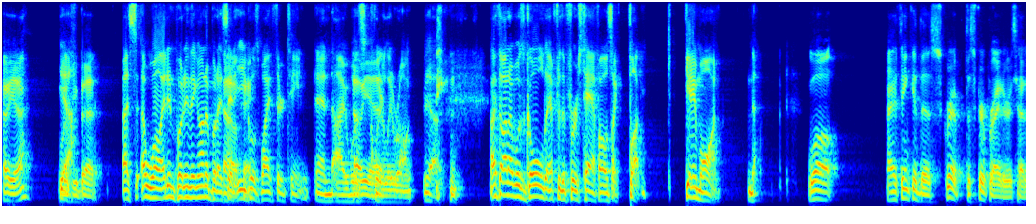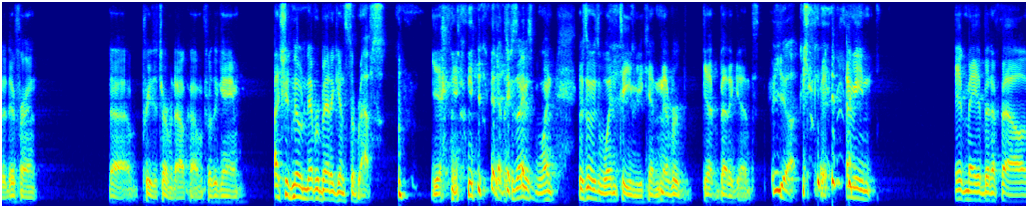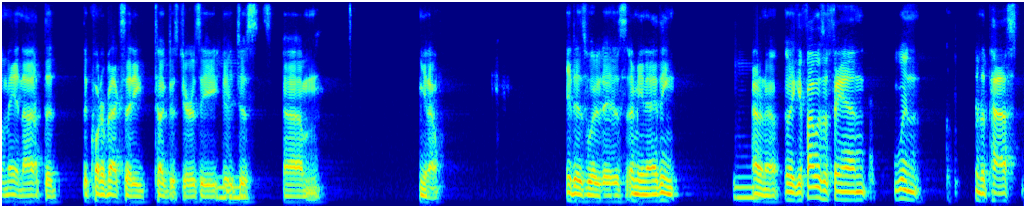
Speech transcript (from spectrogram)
Oh yeah. What Yeah. you bet? I s- well, I didn't put anything on it, but I said Oh, okay. Eagles by 13, and I was Oh, yeah. clearly wrong. Yeah. I thought I was gold after the first half. I was like, "Fuck, game on." No. Well, I think in the script, the script writers had a different uh, predetermined outcome for the game. I should know never bet against the refs. Yeah. yeah. There's always one. There's always one team you can never get bet against. Yeah. I mean, it may have been a foul, it may have not. The the cornerback said he tugged his jersey. It Mhm. just, um, you know, it is what it is. I mean, I think I don't know. Like if I was a fan when in the past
